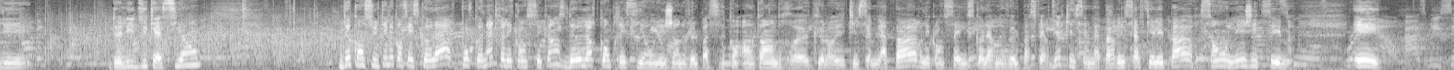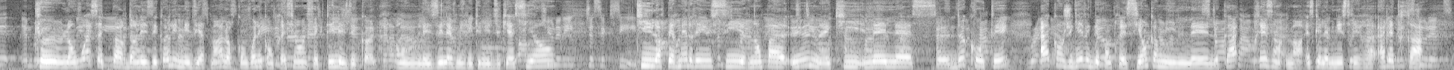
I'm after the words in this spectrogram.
l'Éducation de consulter les conseils scolaires pour connaître les conséquences de leur compression. Les gens ne veulent pas entendre euh, qu'ils sèment la peur. Les conseils scolaires ne veulent pas se faire dire qu'ils sèment la peur. Ils savent que les peurs sont légitimes. Et que l'on voit cette peur dans les écoles immédiatement alors qu'on voit les compressions affecter les écoles. les élèves méritent une éducation qui leur permet de réussir, non pas une qui les laisse de côté à conjuguer avec des compressions comme il est le cas présentement. Est-ce que la ministre arrêtera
